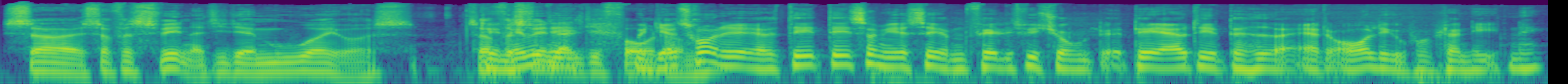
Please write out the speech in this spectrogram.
så, så forsvinder de der mure jo også. Så det forsvinder alle de fordomme. Men jeg tror, det, er, det, det som jeg ser den fælles vision, det er jo det, der hedder at overleve på planeten. Ikke?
